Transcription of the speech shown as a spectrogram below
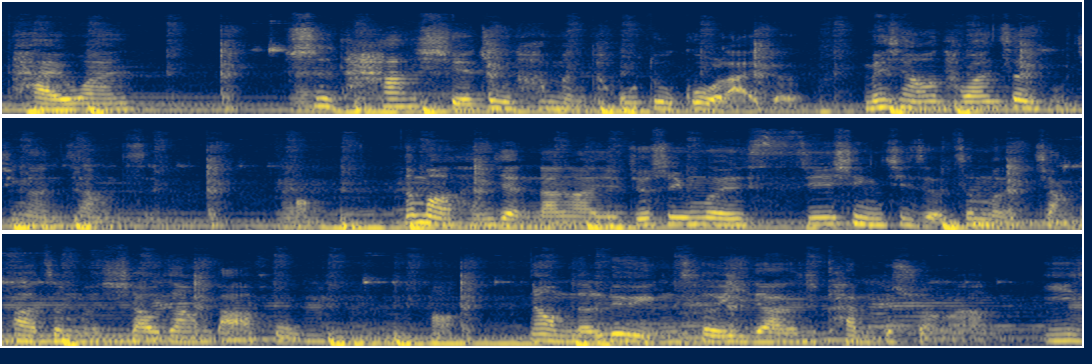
台湾，是他协助他们偷渡过来的。没想到台湾政府竟然这样子。好，那么很简单啊，也就是因为 C 姓记者这么讲话这么嚣张跋扈，好，那我们的绿营侧翼当然是看不爽啊。一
